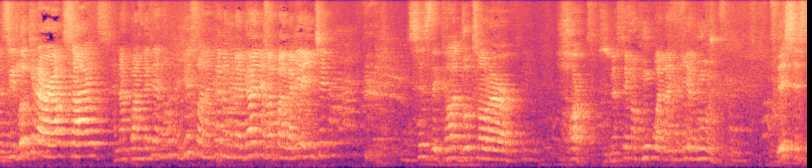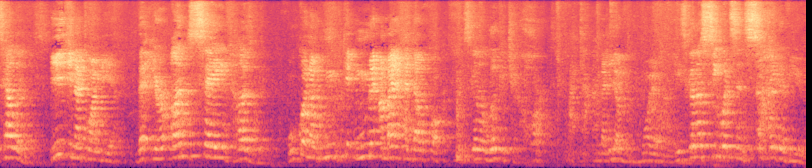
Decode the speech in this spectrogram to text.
Does he look at our outsides? anapoangalia naona Yesu anakaa namna gani, anapoangalia nche It says that God looks on our heart. nasema Mungu anaangalia nuru. This is telling us Hii inatuambia that your unsaved husband uko na mke mume ambaye hajaokoka, is going to look at your heart. ataangalia moyo wako, He's going to see what's inside of you.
